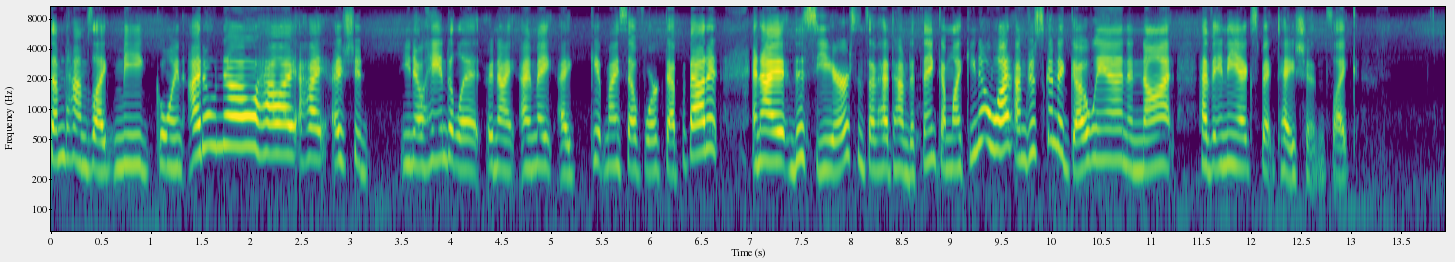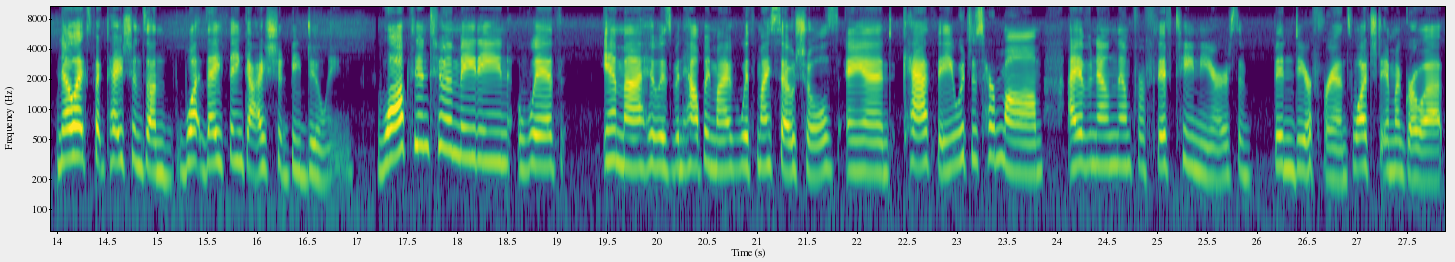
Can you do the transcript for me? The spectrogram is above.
sometimes like me going, I don't know how I, how I should, you know, handle it. And I, I make, I get myself worked up about it. And I, this year, since I've had time to think, I'm like, you know what? I'm just going to go in and not have any expectations. Like, no expectations on what they think I should be doing. Walked into a meeting with Emma, who has been helping my with my socials, and Kathy, which is her mom. I have known them for 15 years, have been dear friends, watched Emma grow up,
